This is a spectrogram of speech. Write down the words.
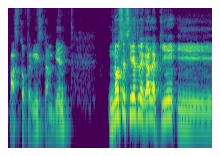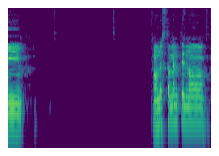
pasto feliz también. No sé si es legal aquí y honestamente no.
